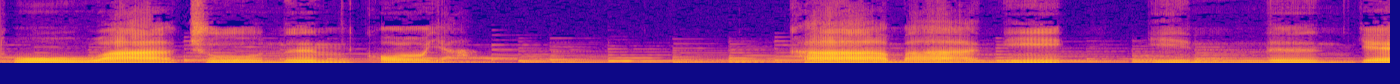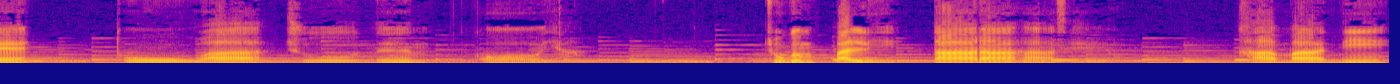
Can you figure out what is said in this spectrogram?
도와주는 거야. 가만히 있는 게 도와주 조금 빨리 따라하세요. 가만히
